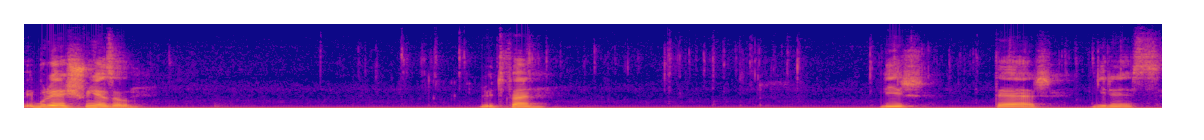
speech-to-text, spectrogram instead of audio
Ve buraya şunu yazalım. Lütfen bir değer giriniz.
